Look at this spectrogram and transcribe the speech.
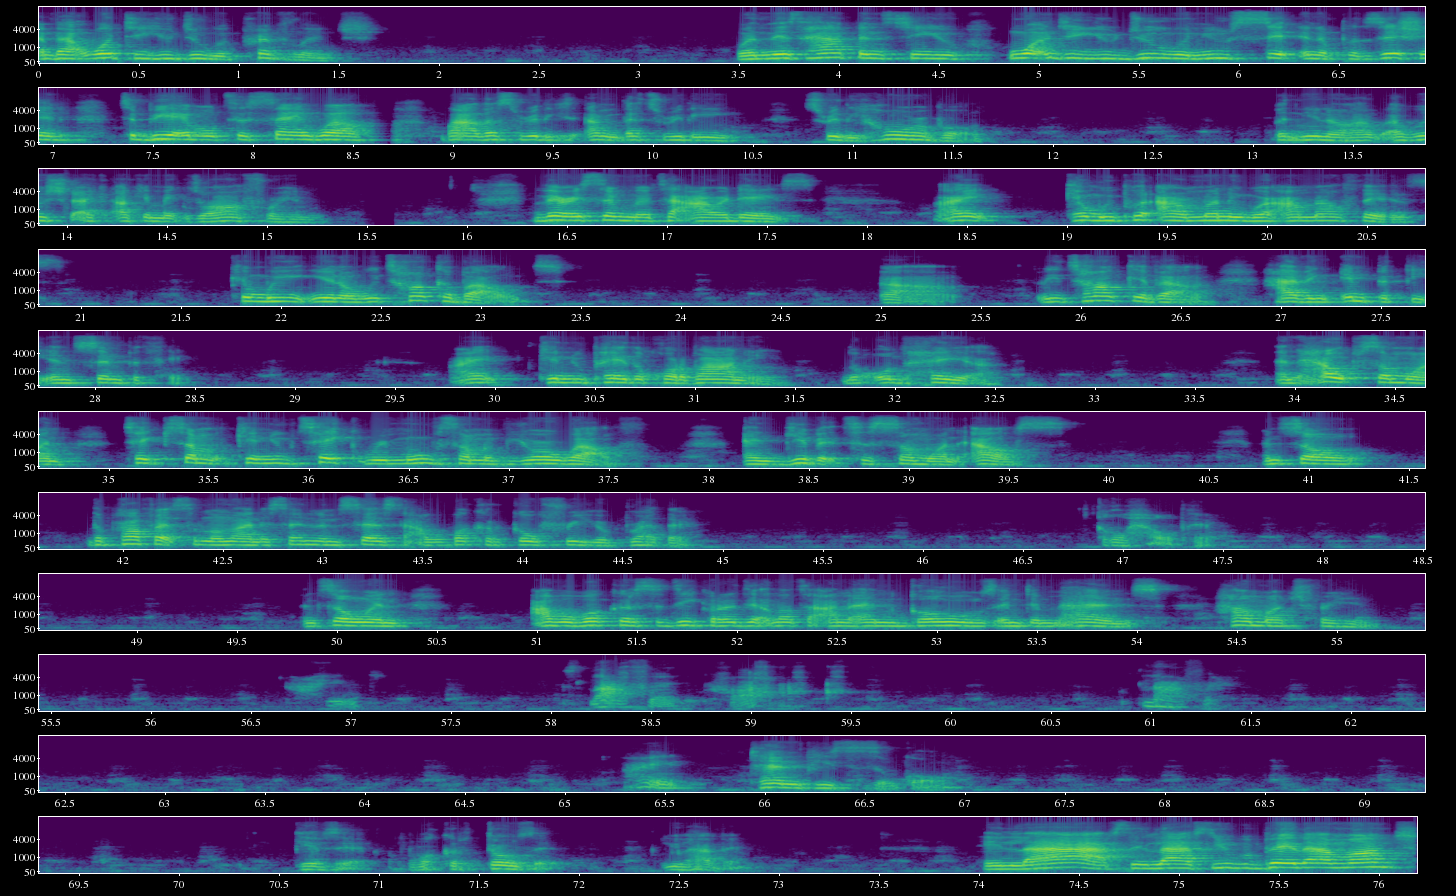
about what do you do with privilege. When this happens to you, what do you do when you sit in a position to be able to say, "Well, wow, that's really, I mean, that's really, it's really horrible." But you know, I, I wish I, I can make dua for him. Very similar to our days, right? Can we put our money where our mouth is? Can we, you know, we talk about uh, we talk about having empathy and sympathy. Right? Can you pay the qurbani, the udhiyah, and help someone take some? Can you take, remove some of your wealth and give it to someone else? And so the Prophet ﷺ says to Abu Bakr, go free your brother. Go help him. And so when Abu Bakr Siddiq radiAllahu and goes and demands how much for him? He's laughing. laughing. Right? 10 pieces of gold. Gives it. Bakr throws it. You have it. He laughs. He laughs. You would pay that much?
